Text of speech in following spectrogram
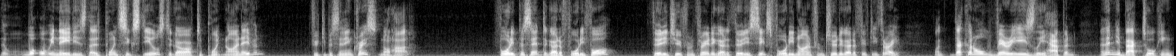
what, what we need is those 0.6 steals to go up to 0.9 even, 50% increase, not hard. 40% to go to 44, 32 from 3 to go to 36, 49 from 2 to go to 53. Like that can all very easily happen. And then you're back talking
